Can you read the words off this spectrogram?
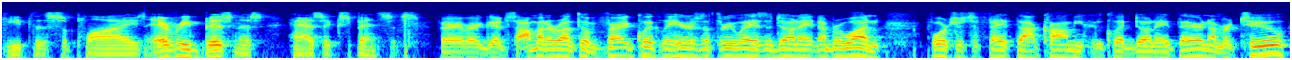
keep the supplies. Every business has expenses. Very, very good. So I'm going to run through them very quickly. Here's the three ways to donate. Number one, fortressoffaith.com. You can click donate there. Number two,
